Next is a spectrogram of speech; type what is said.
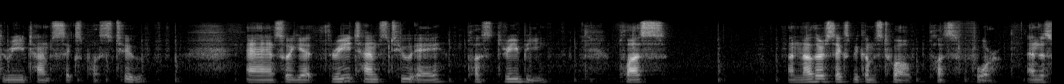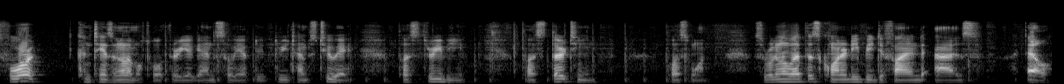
3 times 6 plus 2. And so we get 3 times 2a plus 3b plus another 6 becomes 12 plus 4. And this 4 contains another multiple of 3 again, so we have to do 3 times 2a plus 3b plus 13 plus 1. So we're going to let this quantity be defined as L.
